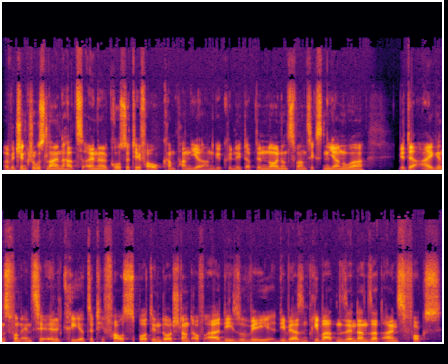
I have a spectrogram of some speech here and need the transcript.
Norwegian Cruise Line hat eine große TV-Kampagne angekündigt. Ab dem 29. Januar wird der eigens von NCL kreierte TV-Spot in Deutschland auf ARD sowie diversen privaten Sendern Sat1, Fox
